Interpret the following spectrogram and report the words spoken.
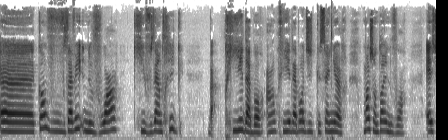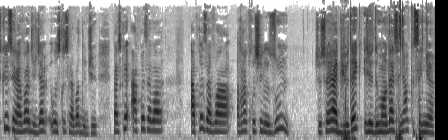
euh, quand vous avez une voix qui vous intrigue, bah, priez d'abord, hein, priez d'abord, dites que Seigneur, moi j'entends une voix. Est-ce que c'est la voix du diable ou est-ce que c'est la voix de Dieu? Parce que après avoir, raccroché le zoom, je suis allée à la bibliothèque et j'ai demandé à Seigneur que Seigneur,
